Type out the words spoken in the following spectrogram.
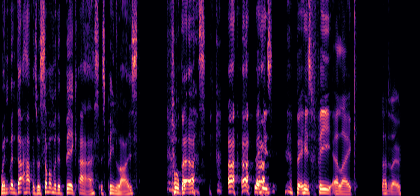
when when that happens. When someone with a big ass is penalised for their ass. but, his, but his feet are like, I don't know,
